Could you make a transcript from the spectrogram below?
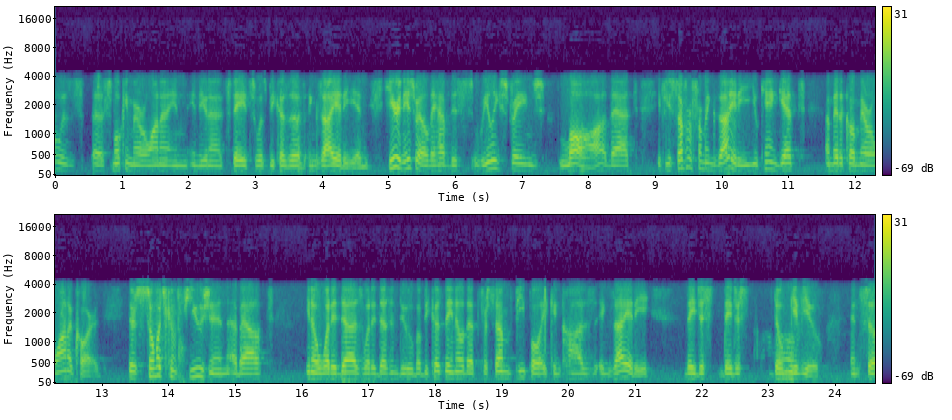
I was uh, smoking marijuana in in the United States was because of anxiety. And here in Israel, they have this really strange law that if you suffer from anxiety, you can't get a medical marijuana card. There's so much confusion about you know what it does, what it doesn't do, but because they know that for some people it can cause anxiety, they just they just don't Oh. give you. And so,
